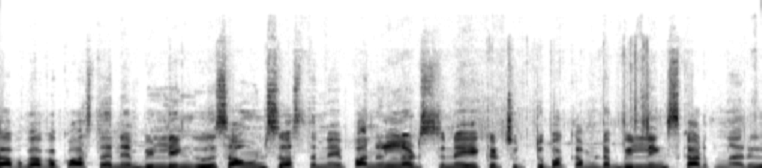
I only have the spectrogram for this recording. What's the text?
గబగబ కోస్తానే బిల్డింగ్ సౌండ్స్ వస్తున్నాయి పనులు నడుస్తున్నాయి. ఇక్కడ చుట్టుపక్కల బిల్డింగ్స్ కడుతున్నారు.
